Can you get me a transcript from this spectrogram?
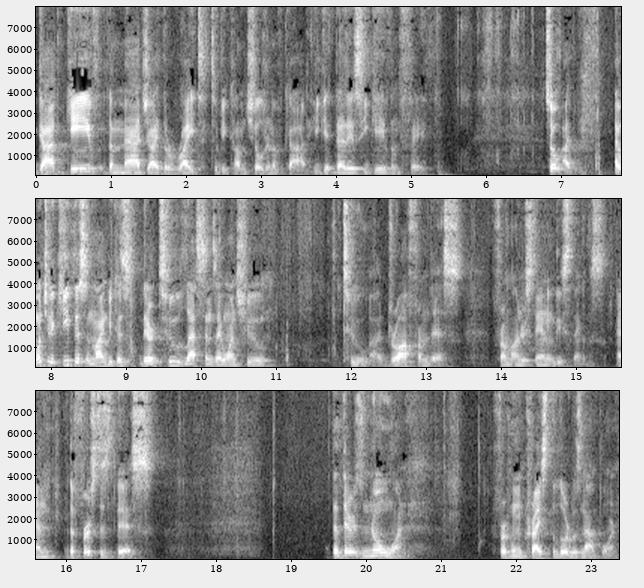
God gave the Magi the right to become children of God. He get, that is, He gave them faith. So I, I want you to keep this in mind because there are two lessons I want you to uh, draw from this, from understanding these things. And the first is this that there is no one for whom Christ the Lord was not born.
